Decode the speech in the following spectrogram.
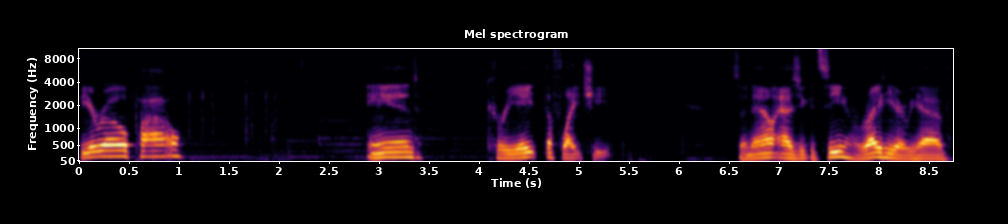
FiroPow and create the flight sheet. So now, as you can see right here, we have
